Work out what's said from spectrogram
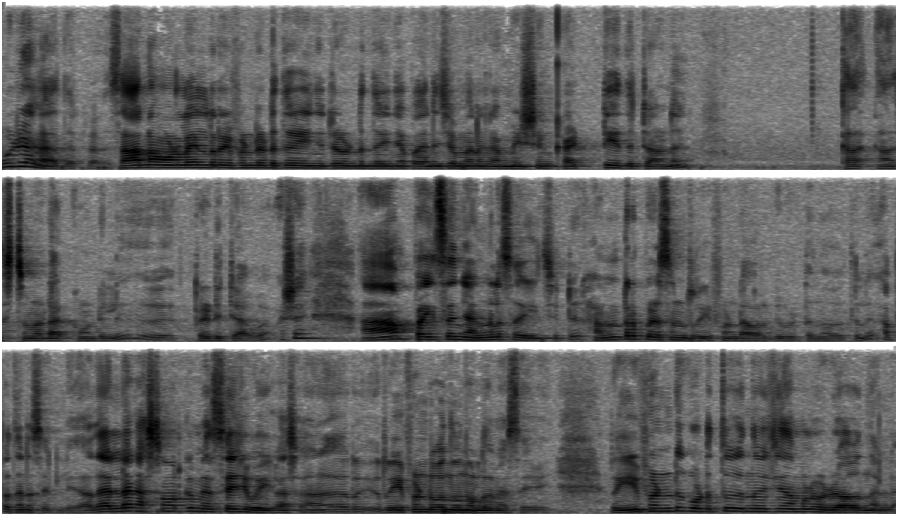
മുഴുവൻ യാത്രക്കാർ. സാറിന് ഓൺലൈനിൽ റീഫണ്ട് എടുത്ത് കഴിഞ്ഞിട്ട് കൊണ്ടുവന്ന് കഴിഞ്ഞാൽ പതിനഞ്ച് ശതമാനം കമ്മീഷൻ കട്ട് ചെയ്തിട്ടാണ് കസ്റ്റമറുടെ അക്കൗണ്ടിൽ ക്രെഡിറ്റ് ആവുക. പക്ഷേ ആ പൈസ ഞങ്ങൾ സഹിച്ചിട്ട് ഹൺഡ്രഡ് പെർസെന്റ് റീഫണ്ട് അവർക്ക് കിട്ടുന്ന വിധത്തിൽ അപ്പോൾ തന്നെ സെറ്റിൽ ചെയ്തു. അതെല്ലാ കസ്റ്റമർക്ക് മെസ്സേജ് പോയി. റീഫണ്ട് വന്നു എന്നുള്ളത് മെസ്സേജ് പോയി. റീഫണ്ട് കൊടുത്തു എന്ന് വെച്ചാൽ നമ്മൾ ഒഴിവാകുന്നില്ല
